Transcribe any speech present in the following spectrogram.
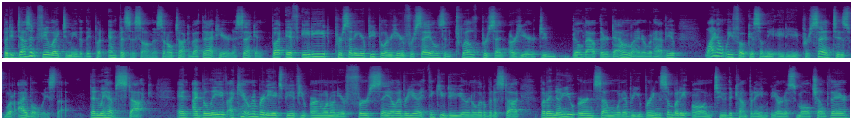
but it doesn't feel like to me that they put emphasis on this. And I'll talk about that here in a second. But if 88% of your people are here for sales and 12% are here to build out their downline or what have you, why don't we focus on the 88% is what I've always thought. Then we have stock. And I believe, I can't remember at EXP if you earn one on your first sale every year. I think you do, you earn a little bit of stock, but I know you earn some whenever you bring somebody on to the company. You earn a small chunk there.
